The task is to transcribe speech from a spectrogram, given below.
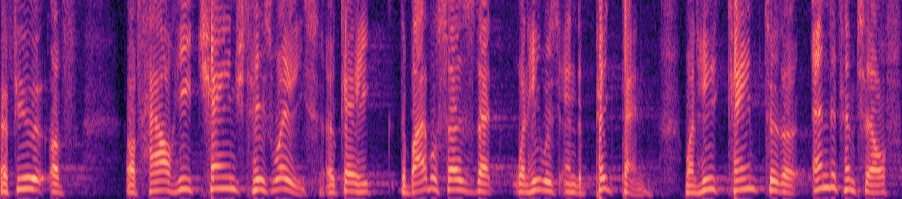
a few of, of how he changed his ways. Okay, he, the Bible says that when he was in the pig pen, when he came to the end of himself,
